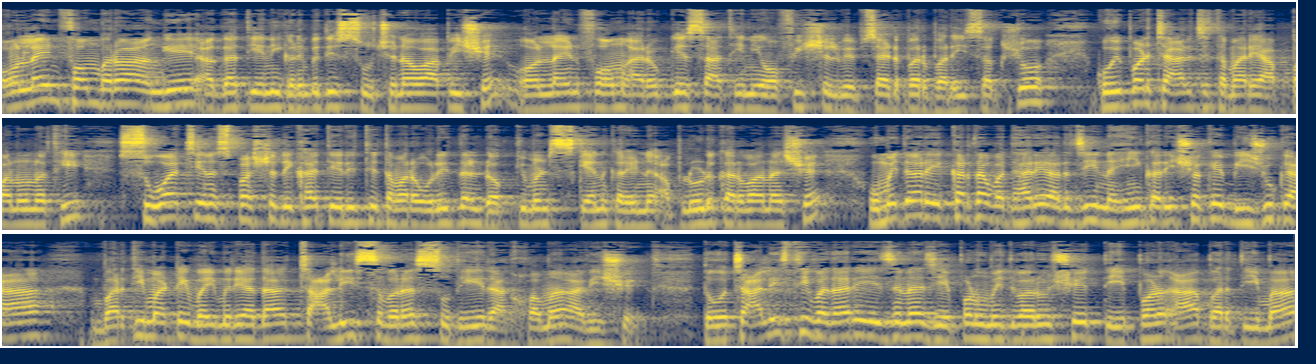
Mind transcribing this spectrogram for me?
તો ઓનલાઈન ફોર્મ ભરવા અંગે અગત્યની ઘણી બધી સૂચનાઓ આપી છે. ઓનલાઈન ફોર્મ આરોગ્ય સાથીની ઓફિશિયલ વેબસાઇટ પર ભરી શકશો. કોઈ પણ ચાર્જ તમારે આપવાનો નથી. સુવાચી અને સ્પષ્ટ દેખાય તે રીતે તમારા ઓરિજિનલ ડોક્યુમેન્ટ સ્કેન કરીને અપલોડ કરવાના છે. ઉમેદવાર એક કરતાં વધારે અરજી નહીં કરી શકે. બીજું કે આ ભરતી માટે વયમર્યાદા ચાલીસ વર્ષ સુધી રાખવામાં આવી છે. તો ચાલીસથી વધારે એજના જે પણ ઉમેદવારો છે તે પણ આ ભરતીમાં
